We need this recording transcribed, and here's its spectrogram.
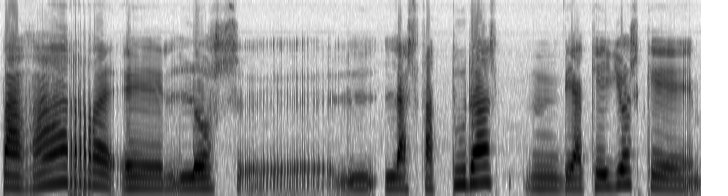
pagar eh, los, eh, las facturas de aquellos que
